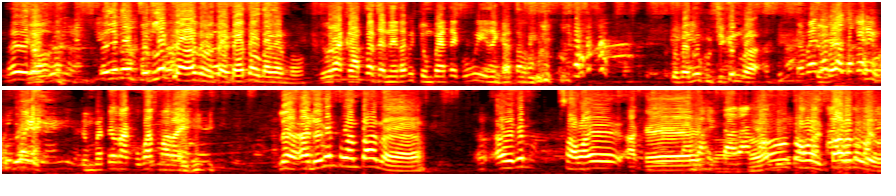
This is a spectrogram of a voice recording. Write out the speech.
Eh, kan, bootleg gak tuh, gak gatal tanganmu. Ya ora gatel jane tapi dompete kuwi sing gatel. Dompetmu gudikan, Mbak. Dompet tak kene bootleg. Dompete ora kuat marai. Lah, ada kan tuan tanah. Ada kan sawahnya akeh. Oh, tahu hektaran loh.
